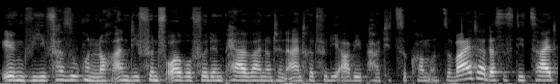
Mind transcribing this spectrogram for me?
irgendwie versuchen, noch an die fünf Euro für den Perlwein und den Eintritt für die Abi-Party zu kommen und so weiter. Das ist die Zeit,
